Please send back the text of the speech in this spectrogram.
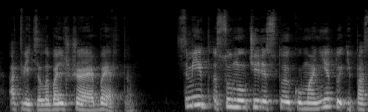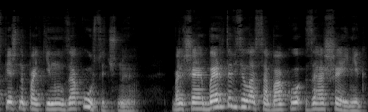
– ответила большая Берта. Смит сунул через стойку монету и поспешно покинул закусочную. Большая Берта взяла собаку за ошейник.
